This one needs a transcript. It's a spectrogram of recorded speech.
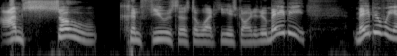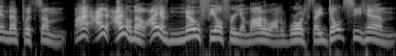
I'm so confused as to what he's going to do. Maybe maybe we end up with some I I, I don't know. I have no feel for Yamato on World because I don't see him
